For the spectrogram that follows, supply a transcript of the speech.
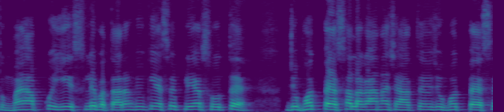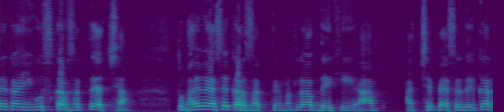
तो मैं आपको ये इसलिए बता रहा हूँ क्योंकि ऐसे प्लेयर्स होते हैं जो बहुत पैसा लगाना चाहते हैं, जो बहुत पैसे का यूज़ कर सकते हैं। अच्छा तो भाई वो ऐसे कर सकते हैं। मतलब आप देखिए, आप अच्छे पैसे देकर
